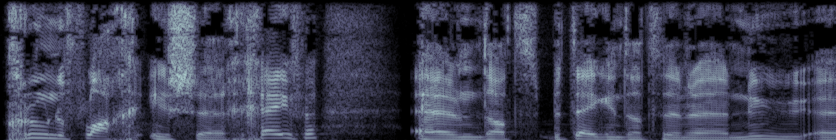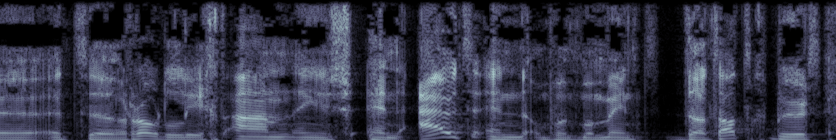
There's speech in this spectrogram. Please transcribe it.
Groene vlag is gegeven. En dat betekent dat er uh, nu uh, het uh, rode licht aan is en uit. En op het moment dat dat gebeurt,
